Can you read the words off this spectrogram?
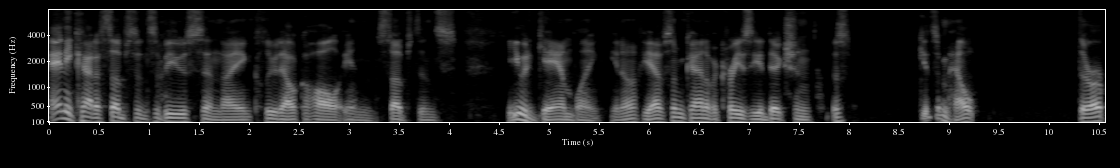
any kind of substance abuse, and I include alcohol in substance, even gambling. You know, if you have some kind of a crazy addiction, just get some help. There are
